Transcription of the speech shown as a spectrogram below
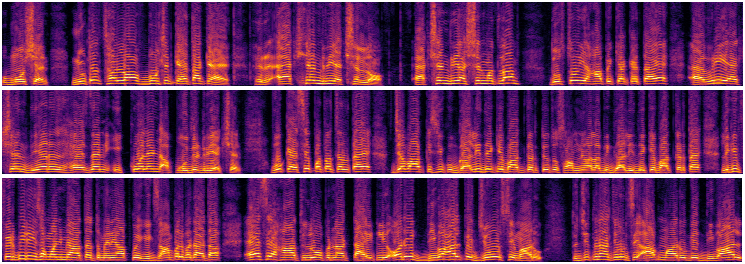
motion Newton third law of motion कहता क्या है? Action reaction law action reaction मतलब दोस्तों, यहाँ पे क्या कहता है every action there has an equal and opposite reaction वो कैसे पता चलता है? जब आप किसी को गाली देके बात करते हो तो सामने वाला भी गाली देके बात करता है, लेकिन फिर भी नहीं समझ में आता तो मैंने आपको एक एग्जांपल बताया था, ऐसे हाथ लो अपना टाइटली और एक दीवार पे ज़ोर से मारो। तो जितना ज़ोर से आप मारोगे, दीवार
